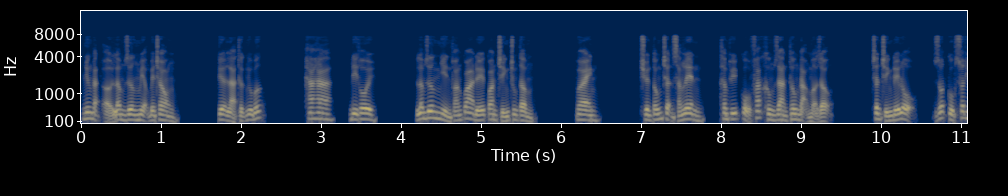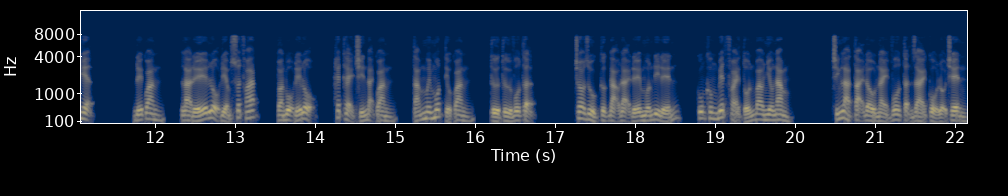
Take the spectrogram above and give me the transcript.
nhưng đặt ở lâm dương miệng bên trong. Kia là thực ngư bức. Ha ha, đi thôi. Lâm dương nhìn thoáng qua đế quan chính trung tâm. Vê anh, truyền tống trận sáng lên, thâm thúy cổ phát không gian thông đạo mở rộng. Chân chính đế lộ, rốt cục xuất hiện. Đế quan, là đế lộ điểm xuất phát, toàn bộ đế lộ, hết thẻ chín đại quan, tám mươi mốt tiểu quan từ từ vô tận. Cho dù cực đạo đại đế muốn đi đến, cũng không biết phải tốn bao nhiêu năm. Chính là tại đầu này vô tận dài cổ lộ trên,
